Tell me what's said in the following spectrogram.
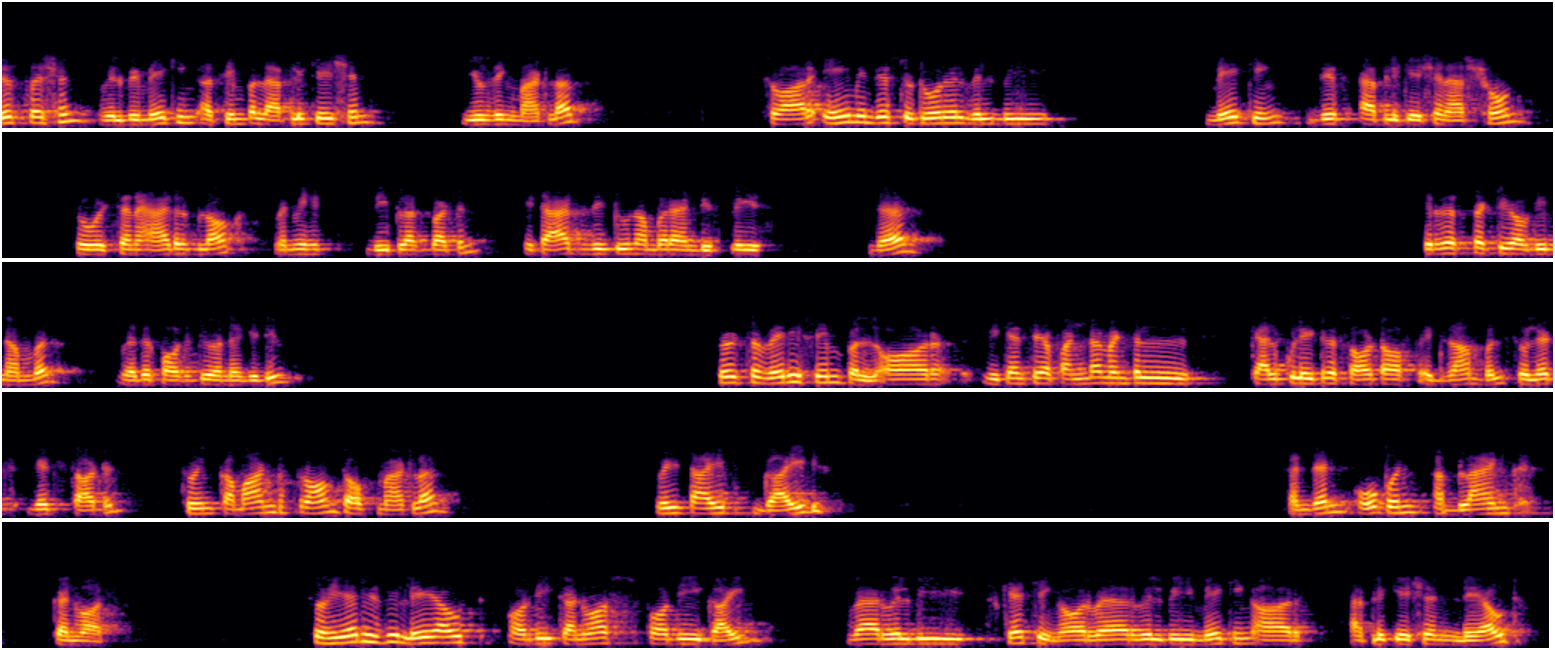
this session, we'll be making a simple application using MATLAB. So our aim in this tutorial will be making this application as shown. So it's an adder block. When we hit the plus button, it adds the two number and displays there. Irrespective of the number, whether positive or negative. So it's a very simple or we can say a fundamental calculator sort of example. So let's get started. So in command prompt of MATLAB, we'll type guide and then open a blank canvas. So here is the layout or the canvas for the guide where we'll be sketching or where we'll be making our application layout.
